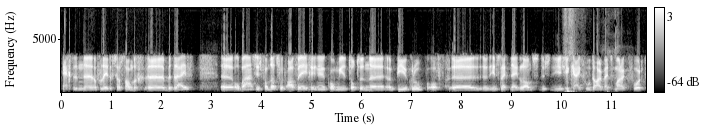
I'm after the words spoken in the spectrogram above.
echt een uh, volledig zelfstandig bedrijf? Uh, op basis van dat soort afwegingen kom je tot een, uh, een peergroep of uh, in slecht Nederlands. Dus je, je kijkt hoe de arbeidsmarkt voor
